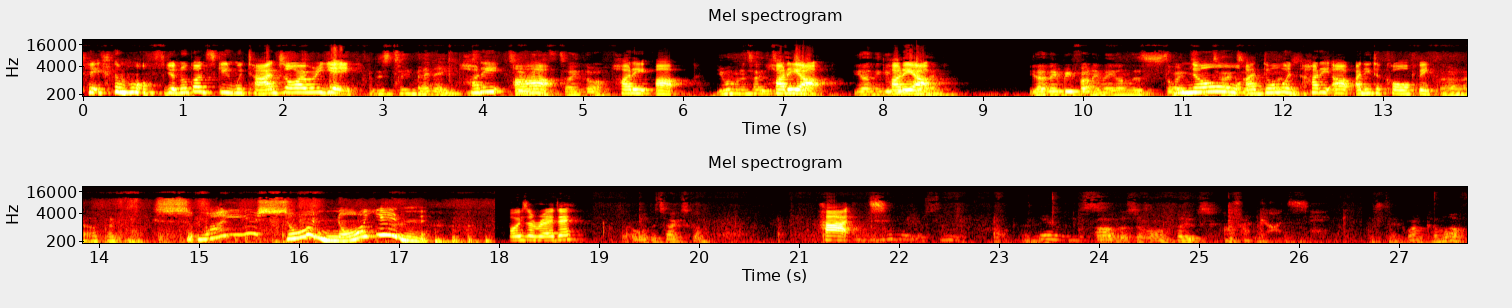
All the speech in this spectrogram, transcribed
Take them off. You're not going skiing with tags, on, are you? But there's too many. Too Hurry many up. to take off. Hurry up. You want me to take the Hurry tags up. off? You don't think it'd Hurry be up. funny? You don't think it'd be funny me on the slopes with No, tags I don't. please? Hurry up. I need a coffee. Alright, I'll take them off. So, why are you so annoying? Boys are ready. Is all the tags gone? Hat. Oh, I've got some more boots. Oh, for God's sake. This tag won't come off.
